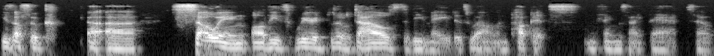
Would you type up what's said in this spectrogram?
he's also uh, uh, sewing all these weird little dolls to be made as well, and puppets and things like that. So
